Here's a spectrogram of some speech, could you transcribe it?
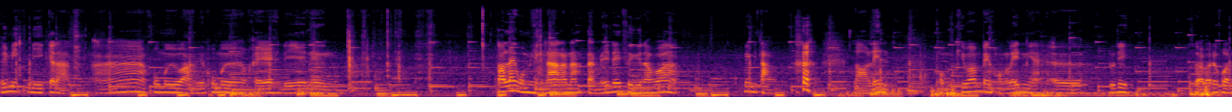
เฮ้ยมีมีกระดาษ อ่าคู่มือว่ะ มีคู่มือ โอเค ดีหนึ่ง ตอนแรกผมเห็นนานแล้วนะ แต่ไม่ได้ซื้อนะเพราะว่า ไม่มีตังค์ รอเล่น ผมคิดว่ามันเป็นของเล่นไง เออ ดูดิ สวยป่ะทุกคน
